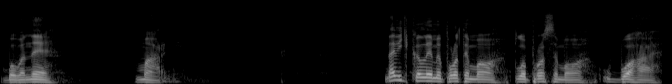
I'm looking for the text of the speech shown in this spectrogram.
бо вони марні. Навіть коли ми протимо, просимо у Бога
